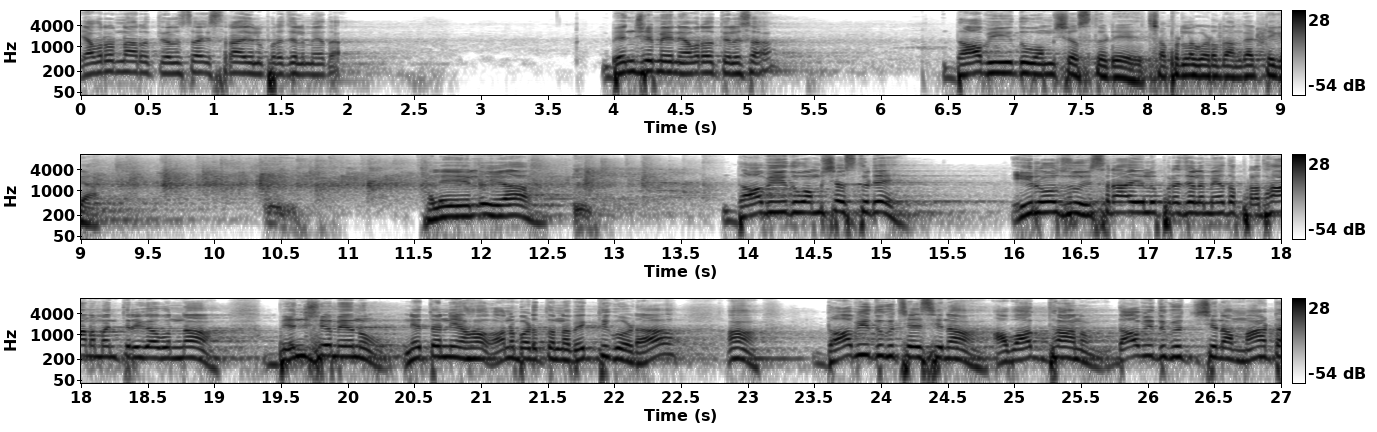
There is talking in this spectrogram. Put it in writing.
ఎవరున్నారో తెలుసా ఇస్రాయిల్ ప్రజల మీద? బెంజమిన్ ఎవరో తెలుసా? దావీదు వంశస్థుడే. చప్పట్లు కొడదాం గట్టిగా. హలేలుయా దావీదు వంశస్థుడే. ఈరోజు ఇస్రాయేల్ ప్రజల మీద ప్రధానమంత్రిగా ఉన్న బెంజమేను నెతన్యాహు అనబడుతున్న వ్యక్తి కూడా దావీదుకు చేసిన ఆ వాగ్దానం దావీదుకు ఇచ్చిన మాట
